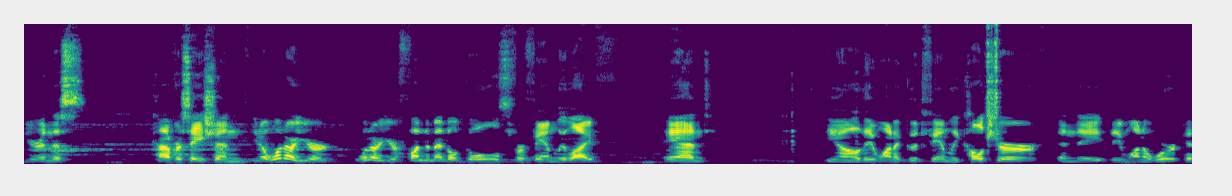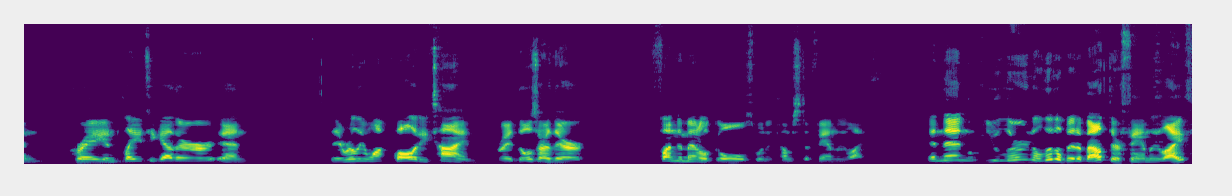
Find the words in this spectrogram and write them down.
you're in this conversation, you know, what are your what are your fundamental goals for family life? And you know, they want a good family culture and they, they want to work and pray and play together and they really want quality time, right? Those are their fundamental goals when it comes to family life and then you learn a little bit about their family life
